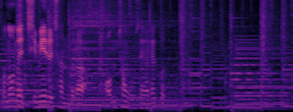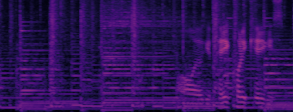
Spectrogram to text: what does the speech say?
저놈의 지미를 찾느라 엄청 고생을 했거든요. 어, 여기 베이커리 케이크 있습니다.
